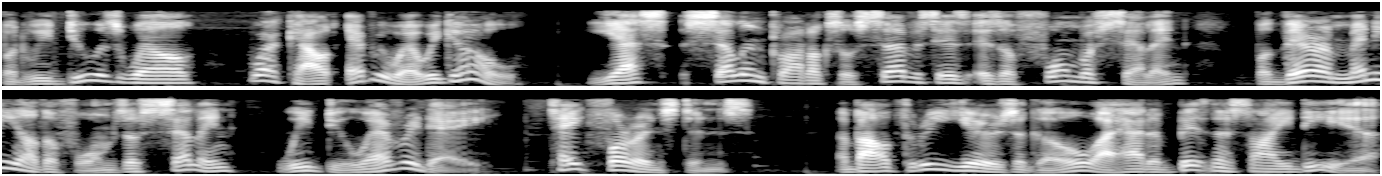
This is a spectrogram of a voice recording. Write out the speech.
but we do as well work out everywhere we go. Yes, selling products or services is a form of selling, but there are many other forms of selling we do every day. Take for instance, about three years ago, I had a business idea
